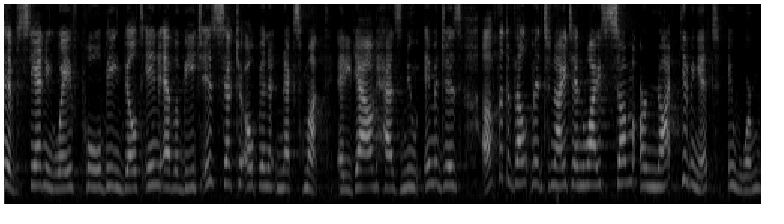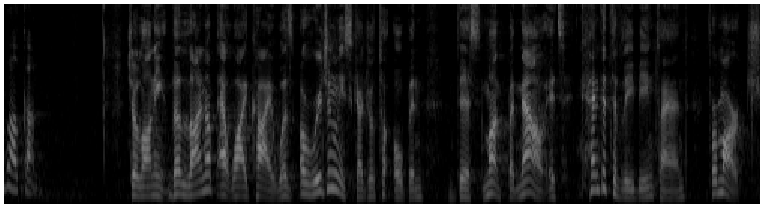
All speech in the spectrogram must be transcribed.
massive standing wave pool being built in Ewa Beach is set to open next month. Eddie Dowd has new images of the development tonight and why some are not giving it a warm welcome. Jolani, the lineup at Waikai was originally scheduled to open this month, but now it's tentatively being planned for March.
